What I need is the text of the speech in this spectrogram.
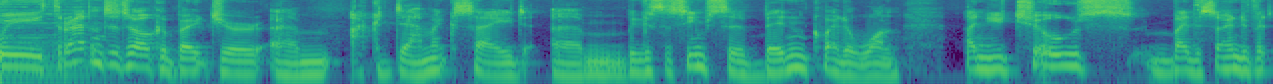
We threatened to talk about your um, academic side um, because there seems to have been quite a one, and you chose, by the sound of it,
